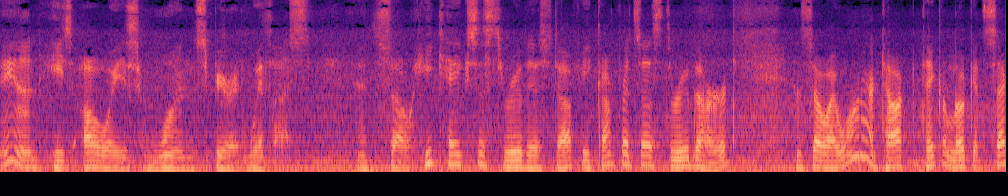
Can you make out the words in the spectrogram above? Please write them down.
and He's always one spirit with us. And so He takes us through this stuff, He comforts us through the hurt. And so I want to talk, take a look at 2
